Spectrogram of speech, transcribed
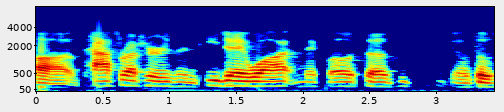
Uh, pass rushers and T.J. Watt and Nick Bosa, you know those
